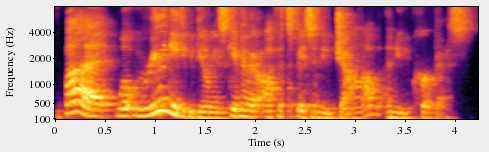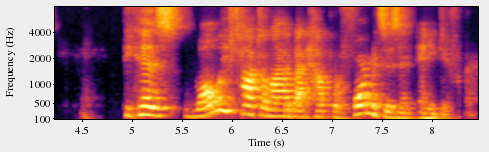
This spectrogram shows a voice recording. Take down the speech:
But what we really need to be doing is giving that office space a new job, a new purpose. Because while we've talked a lot about how performance isn't any different,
